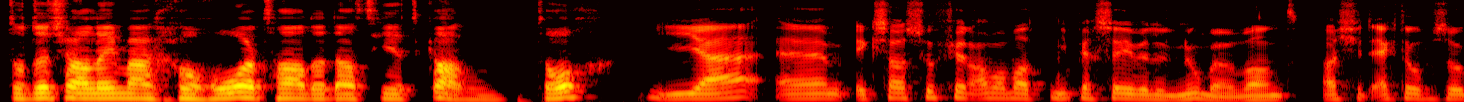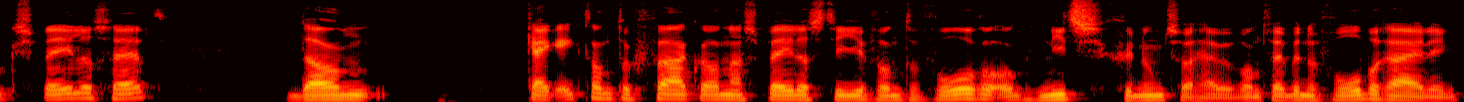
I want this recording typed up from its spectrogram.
tot dusver alleen maar gehoord hadden dat hij het kan, toch? Ja, um, ik zou Sofian Amrabat niet per se willen noemen, want als je het echt over zulke spelers hebt, dan kijk ik dan toch vaak wel naar spelers die je van tevoren ook niets genoemd zou hebben. Want we hebben in de voorbereiding,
